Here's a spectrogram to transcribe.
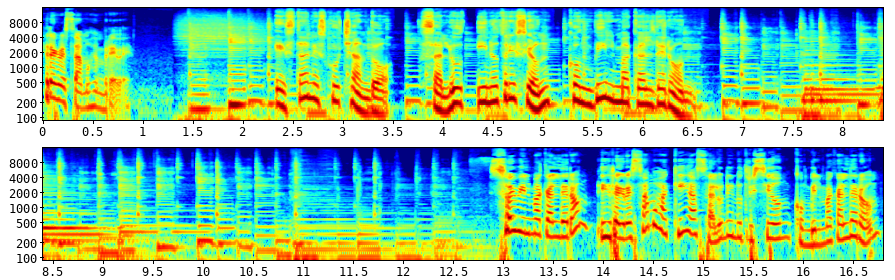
Regresamos en breve. Están escuchando Salud y Nutrición con Vilma Calderón. Soy Vilma Calderón y regresamos aquí a Salud y Nutrición con Vilma Calderón.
